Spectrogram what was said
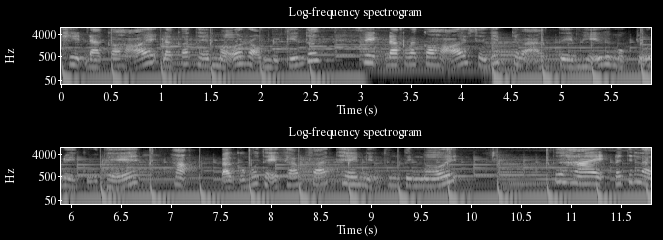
khi đặt câu hỏi là có thể mở rộng được kiến thức. Việc đặt ra câu hỏi sẽ giúp cho bạn tìm hiểu về một chủ đề cụ thể hoặc bạn cũng có thể khám phá thêm những thông tin mới. Thứ hai, đó chính là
